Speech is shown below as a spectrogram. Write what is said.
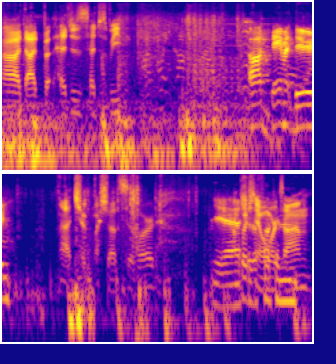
Ah, I died, but hedges, hedges weak. point compromised. Ah, damn it, dude. I choked my shots so hard. Yeah, I I'm pushing it one more time.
